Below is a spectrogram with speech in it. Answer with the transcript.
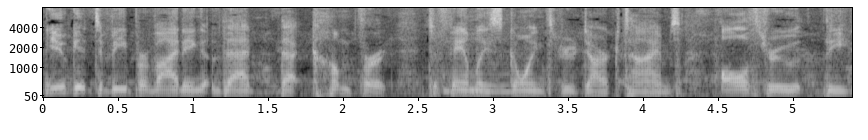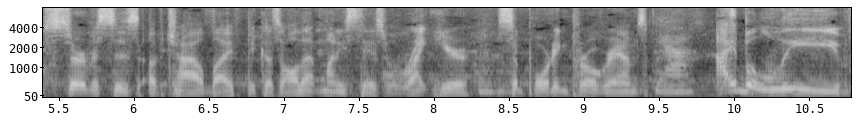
you get to be providing that, that comfort to families Mm-hmm. going through dark times all through the services of child life because all that money stays right here supporting programs Mm-hmm. Yeah. i believe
